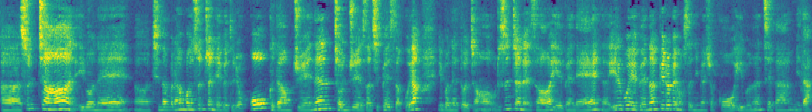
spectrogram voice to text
아, 순천 이번에 어, 지난번에 한번 순천 예배 드렸고 그 다음 주에는 전주에서 집회했었고요. 이번에 또 저, 어, 우리 순천에서 예배네 1부 예배는 피로배 목사님이 하셨고 2부는 제가 합니다.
